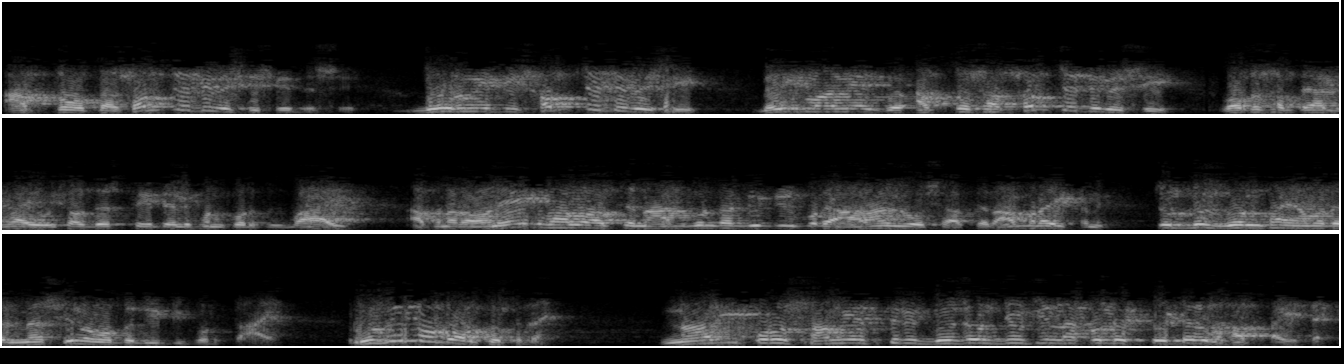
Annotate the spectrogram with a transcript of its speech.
আত্মহত্যা সবচেয়ে বেশি সে দেশে। দুর্নীতি সবচেয়ে বেশি। বেইমানি আত্মসাত সবচেয়ে বেশি। গত সপ্তাহে এক ভাই ওইসব দেশ থেকে টেলিফোন করেছে, ভাই আপনারা অনেক ভালো আছেন, আট ঘণ্টা ডিউটির পরে আরামে বসে আছেন। আমরা এখানে চব্বিশ ঘন্টায় আমাদের মেশিনের মতো ডিউটি করতে হয়। রুগী তো বরকত দেয় নারী, পুরুষ, স্বামী, স্ত্রী দুজন ডিউটি না করলে পেটের ভাত পাই দেয়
